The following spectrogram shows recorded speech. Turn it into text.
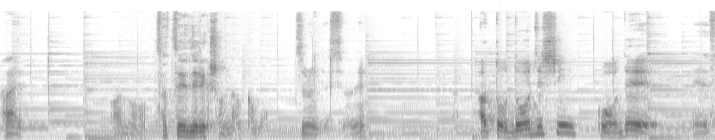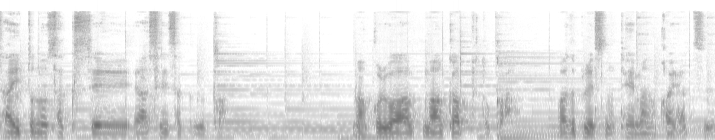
はい。あの、撮影ディレクションなんかもするんですよね。あと、同時進行で、え、サイトの作成、あ制作か。まあ、これはマークアップとか、ワードプレスのテーマの開発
